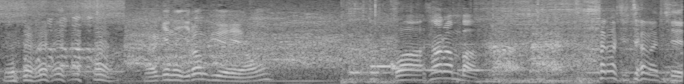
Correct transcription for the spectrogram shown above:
여기는 이런 뷰예요. 와, 사람 봐. 사람 진짜 많지?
